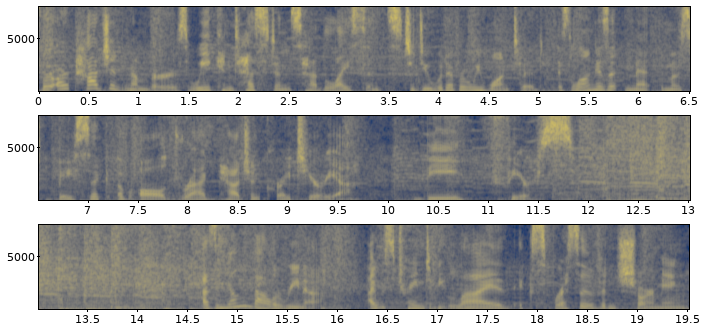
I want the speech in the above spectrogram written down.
For our pageant numbers, we contestants had license to do whatever we wanted as long as it met the most basic of all drag pageant criteria be fierce. As a young ballerina, I was trained to be lithe, expressive, and charming.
